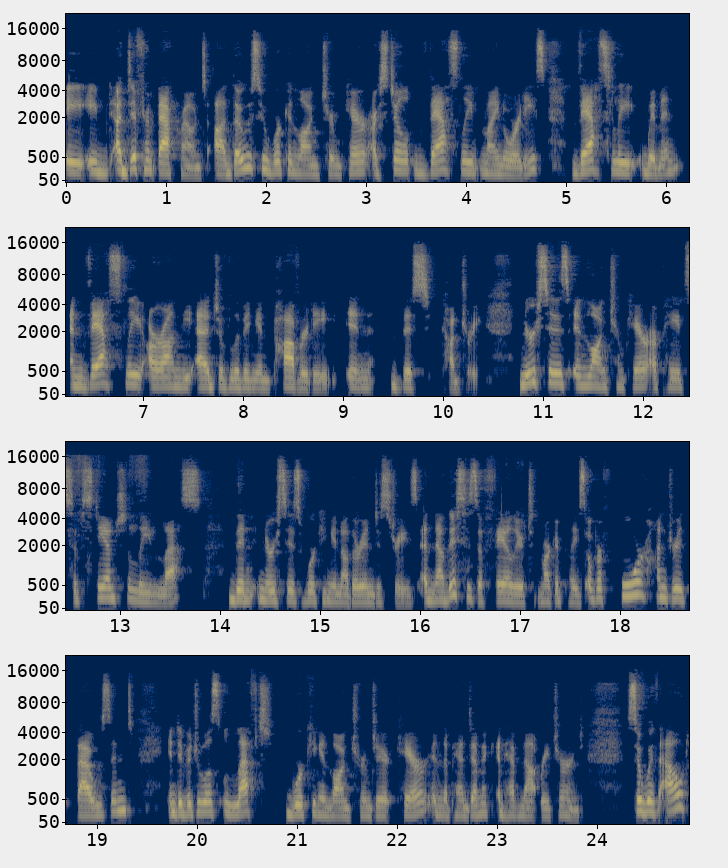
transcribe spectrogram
a, a, different background. Uh, those who work in long term care are still vastly minorities, vastly women, and vastly are on the edge of living in poverty in this country. Nurses in long term care are paid substantially less than nurses working in other industries. And now this is a failure to the marketplace. Over 400,000 individuals left working in long-term care in the pandemic and have not returned. So without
